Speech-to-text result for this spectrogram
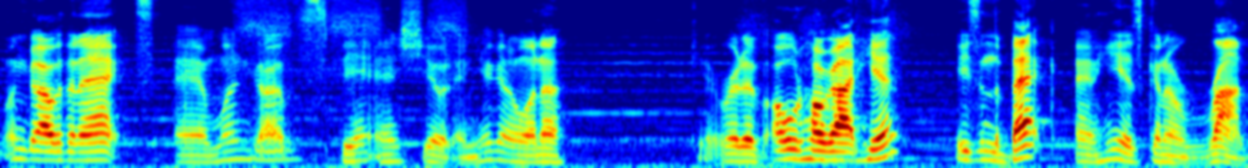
one guy with an axe, and one guy with a spear and shield. And you're gonna wanna get rid of old Hoggart here. He's in the back, and he is gonna run.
